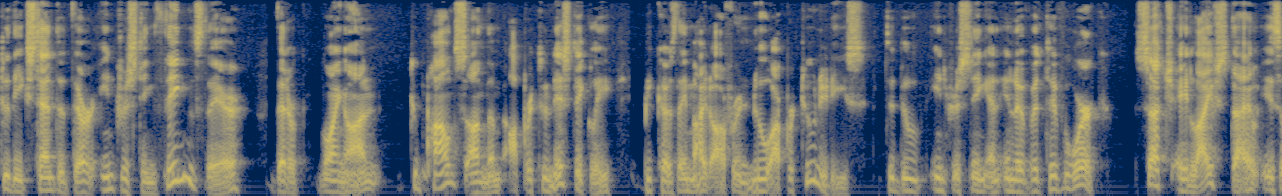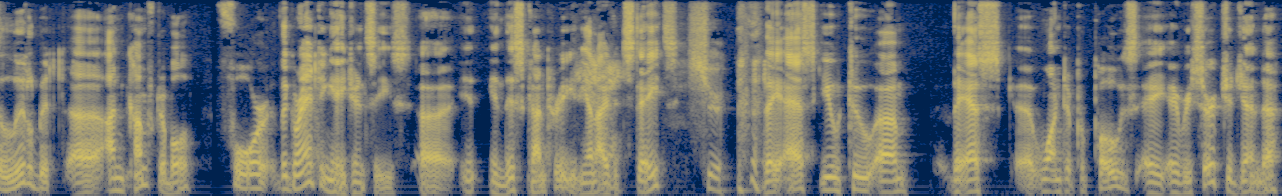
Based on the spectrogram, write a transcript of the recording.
to the extent that there are interesting things there that are going on, to pounce on them opportunistically because they might offer new opportunities to do interesting and innovative work such a lifestyle is a little bit uh, uncomfortable for the granting agencies uh, in, in, this country, in the United States. Sure. they ask you to, um, they ask uh, one to propose a, a, research agenda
